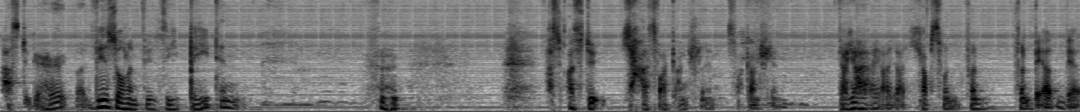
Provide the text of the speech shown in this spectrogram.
hast du gehört, wir sollen für sie beten. Hast, hast, du, ja, es war ganz schlimm, es war ganz schlimm. Ja, ja, ja, ja ich habe es von, von, von Bert, Bert,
